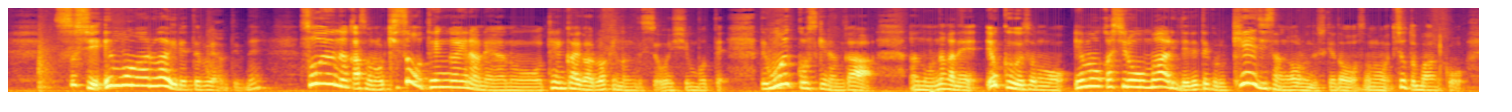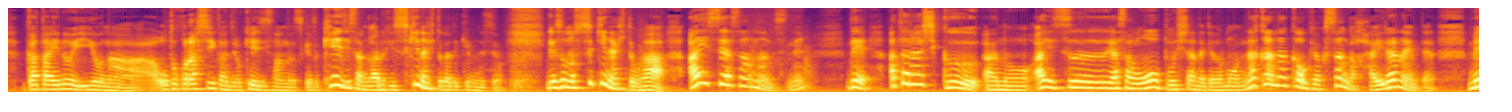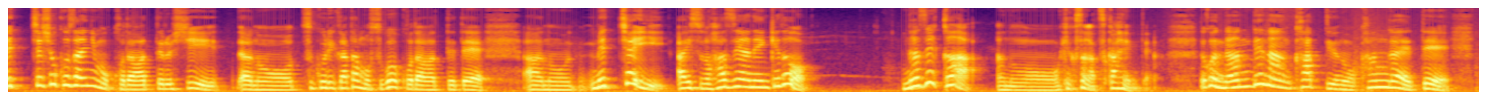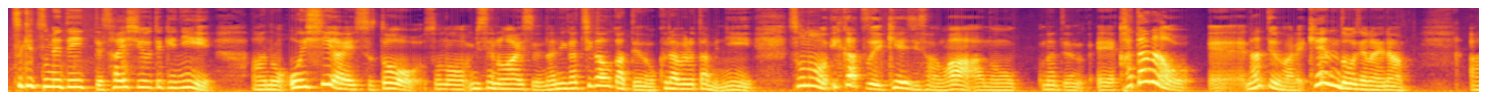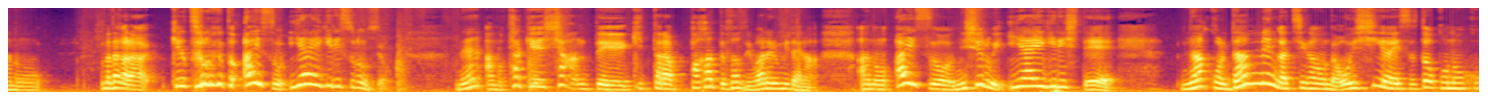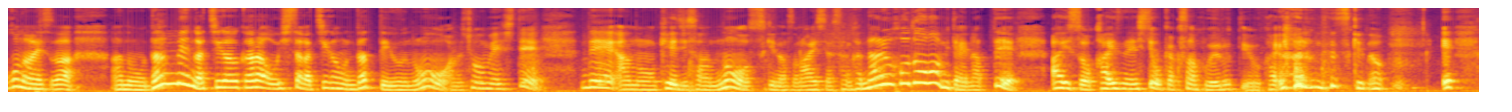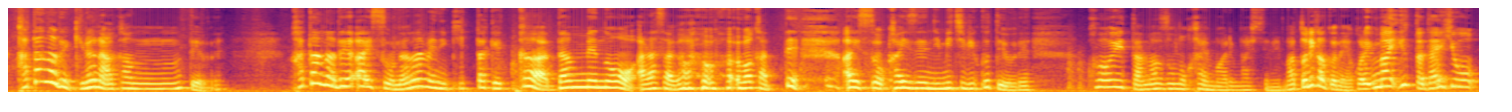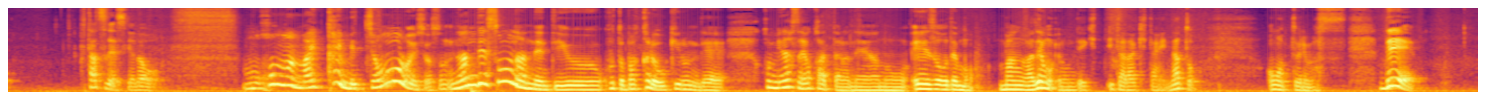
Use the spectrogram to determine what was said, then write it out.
寿司 MRI 入れてるやんっていうね。そういうなんかその奇想天外なね、あの、展開があるわけなんですよ、美味しんぼって。で、もう一個好きなんが、あの、なんかね、よくその、山岡四郎周りで出てくる刑事さんがおるんですけど、その、ちょっとまあこう、がたいのいいような男らしい感じの刑事さんなんですけど、刑事さんがある日好きな人ができるんですよ。で、その好きな人がアイス屋さんなんですね。で、新しく、あの、アイス屋さんをオープンしたんだけども、なかなかお客さんが入らないみたいな。めっちゃ食材にもこだわってるし、あの、作り方もすごいこだわってて、あの、めっちゃいいアイスのはずやねんけど、なぜか、あのお客さんがつかへんみたいな。で、これなんでなんかっていうのを考えて、突き詰めていって最終的に、あの、美味しいアイスと、その店のアイスで何が違うかっていうのを比べるために、そのいかつい刑事さんは、あの、なんていうの、えー、刀を、えー、なんていうのあれ、剣道じゃないな。あの、まあ、だから、結論言うとアイスを嫌い切りするんですよ。ね、あの、竹シャンって切ったらパカって二つに割れるみたいな。あの、アイスを2種類嫌い切りして、な、これ断面が違うんだ。美味しいアイスと、この、ここのアイスは、あの、断面が違うから美味しさが違うんだっていうのを、あの、証明して、で、あの、刑事さんの好きなそのアイス屋さんが、なるほどみたいになって、アイスを改善してお客さん増えるっていう会話あるんですけど、え、刀で切らなあかんっていうね。刀でアイスを斜めに切った結果、断面の粗さが分かって、アイスを改善に導くっていうね、こういった謎の回もありましてね。まあ、とにかくね、これ今言った代表2つですけど、もうほんま毎回めっちゃおもろいですよ。そのなんでそうなんねんっていうことばっかり起きるんで、これ皆さんよかったらね、あの、映像でも漫画でも読んでいただきたいなと思っております。で、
